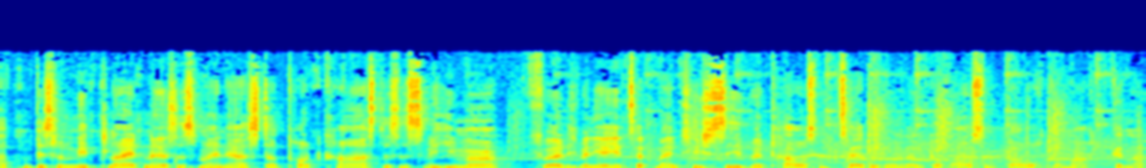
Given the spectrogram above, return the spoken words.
habt ein bisschen Mitleid, ne? es ist mein erster Podcast, es ist wie immer völlig, wenn ihr jetzt halt meinen Tisch seht, wird tausend Zettel und dann doch aus dem Bauch gemacht, genau.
